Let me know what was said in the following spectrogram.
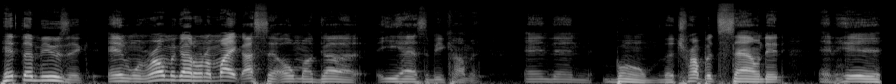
hit the music. And when Roman got on the mic, I said, Oh my God, he has to be coming. And then, boom, the trumpet sounded, and here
